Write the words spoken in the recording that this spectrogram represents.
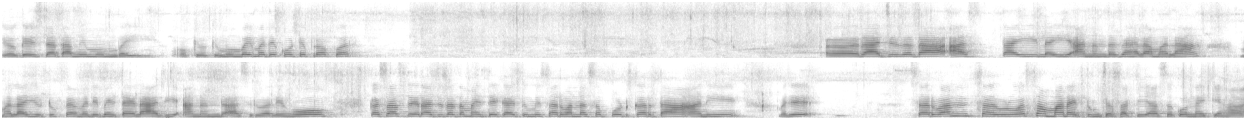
योगेश दादा आम्ही मुंबई. ओके ओके. मुंबईमध्ये कुठे प्रॉपर राजेदादा आज ताई लई आनंद झाला मला. मला यूट्यूब फॅमिली भेटायला आली आनंद आशीर्वाले हो कसं असते राजेदादा माहिती आहे काय? तुम्ही सर्वांना सपोर्ट करता आणि म्हणजे सर्वां सर्व समान आहेत तुमच्यासाठी. असं कोण नाही की हां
